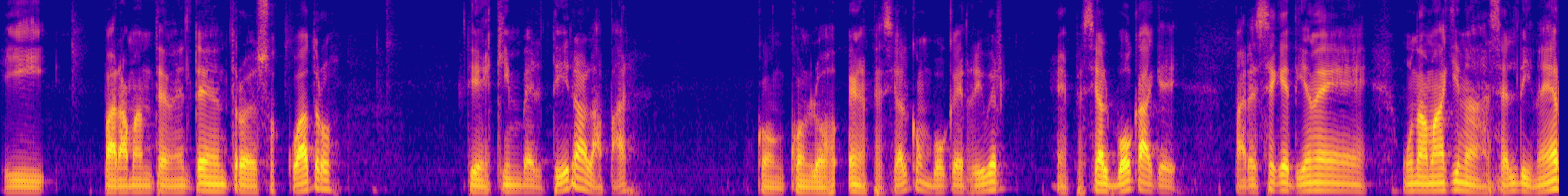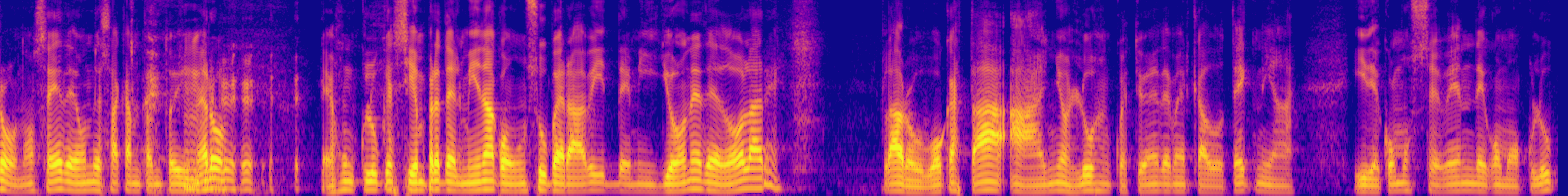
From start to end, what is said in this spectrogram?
Y para mantenerte dentro de esos cuatro, tienes que invertir a la par. Con, con los, en especial con Boca y River. En especial Boca, que parece que tiene una máquina de hacer dinero. No sé de dónde sacan tanto dinero. es un club que siempre termina con un superávit de millones de dólares. Claro, Boca está a años luz en cuestiones de mercadotecnia y de cómo se vende como club.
